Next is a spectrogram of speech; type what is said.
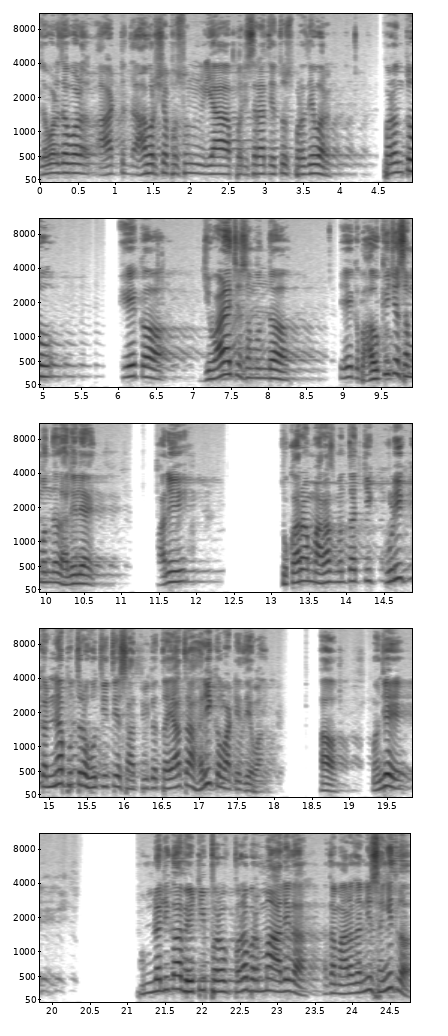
जवळजवळ आठ दहा वर्षापासून या परिसरात येतो स्पर्धेवर. परंतु एक जिवाळ्याचे जिव्हाळ्याचे संबंध एक भावकीचे संबंध झालेले आहेत. आणि तुकाराम महाराज म्हणतात की कुळी कन्यापुत्र होती ते सात्विक तयाचा हरिक वाटे देवा. हा म्हणजे पुंडलिका भेटी पर परब्रह्मा आले का? आता महाराजांनी सांगितलं.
